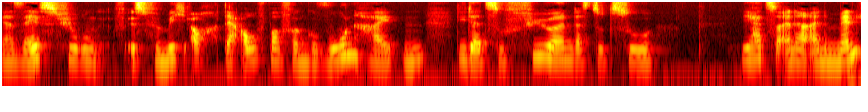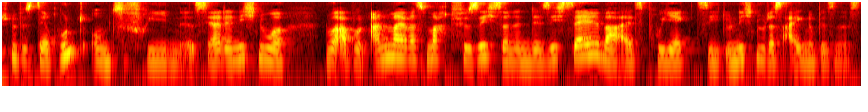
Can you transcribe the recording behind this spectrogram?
ja, Selbstführung ist für mich auch der Aufbau von Gewohnheiten, die dazu führen, dass du zu, ja, zu einer, einem Menschen bist, der rundum zufrieden ist, ja, der nicht nur, nur ab und an mal was macht für sich, sondern der sich selber als Projekt sieht und nicht nur das eigene Business.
